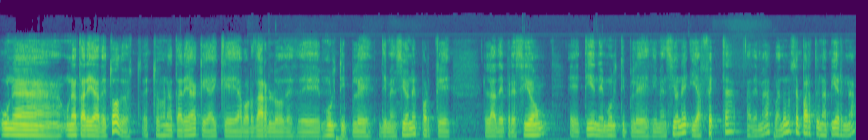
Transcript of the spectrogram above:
una, una, tarea de todos. Esto es una tarea que hay que abordarlo desde múltiples dimensiones porque la depresión eh, tiene múltiples dimensiones y afecta, además, cuando uno se parte una pierna,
